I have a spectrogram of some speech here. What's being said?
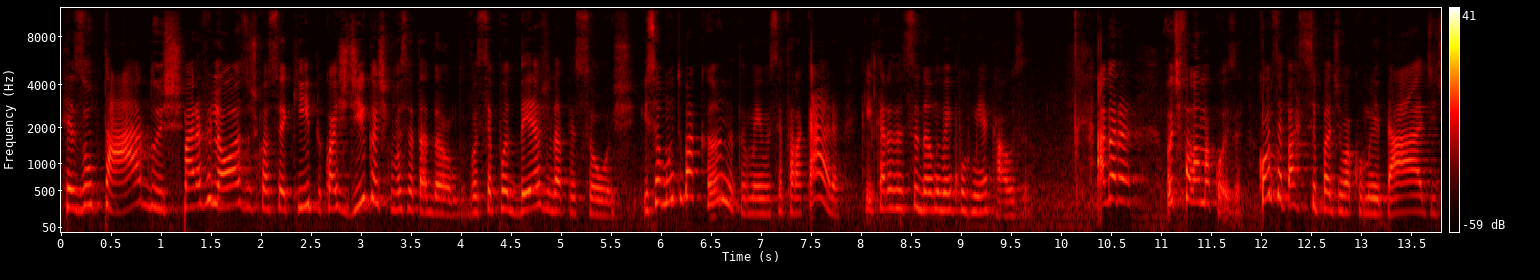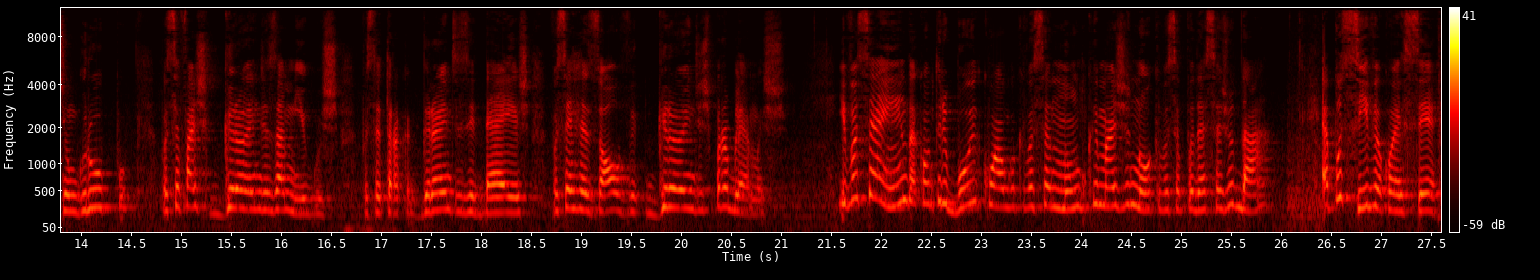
resultados maravilhosos com a sua equipe, com as dicas que você está dando, você poder ajudar pessoas. Isso é muito bacana também, você fala, cara, aquele cara está se dando bem por minha causa. Agora, vou te falar uma coisa. Quando você participa de uma comunidade, de um grupo, você faz grandes amigos, você troca grandes ideias, você resolve grandes problemas. E você ainda contribui com algo que você nunca imaginou que você pudesse ajudar. É possível conhecer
